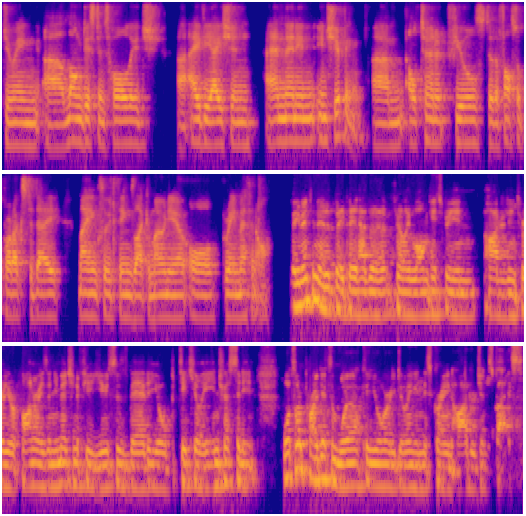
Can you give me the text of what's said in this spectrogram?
doing uh, long distance haulage, uh, aviation, and then in, in shipping. Um, alternate fuels to the fossil products today may include things like ammonia or green methanol. So you mentioned that BP has a fairly long history in hydrogen through your refineries, and you mentioned a few uses there that you're particularly interested in. What sort of projects and work are you already doing in this green hydrogen space?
